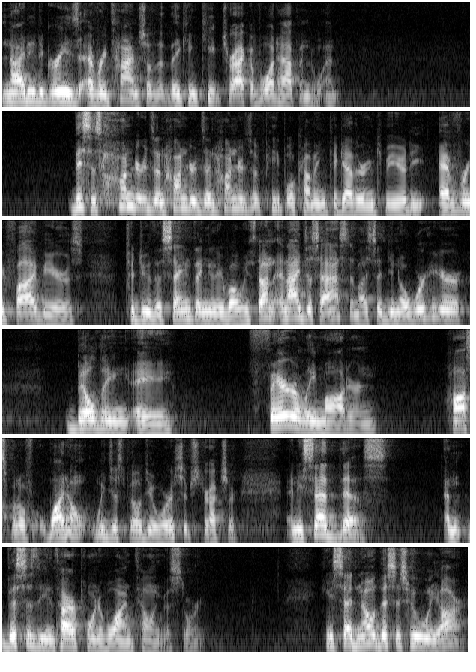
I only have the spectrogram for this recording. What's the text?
90 degrees every time so that they can keep track of what happened when. This is hundreds and hundreds and hundreds of people coming together in community every five years to do the same thing they've always done. And I just asked them, I said, you know, we're here building a fairly modern hospital. Why don't we just build you a worship structure? And he said this, and this is the entire point of why I'm telling this story. He said, No, this is who we are.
